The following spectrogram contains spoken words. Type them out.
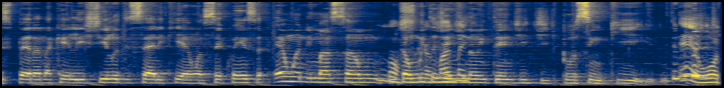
esperando aquele estilo de série que é uma sequência, é uma animação, Nossa, então muita mas- gente mas- não entende, de, tipo assim, que. Tem É muita gente ótimo.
